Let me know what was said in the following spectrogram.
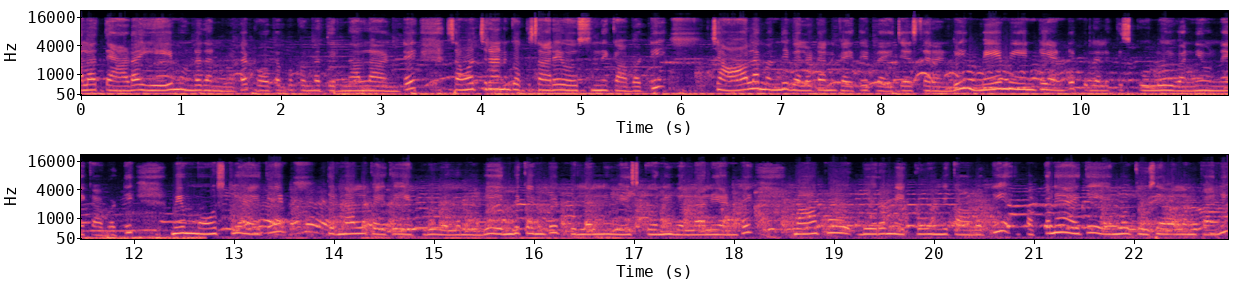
అలా తేడా ఏమి ఉండదన్నమాట కోటప్పకొండ తిరునాళ్ళ అంటే సంవత్సరానికి ఒకసారే వస్తుంది కాబట్టి చాలా మంది వెళ్ళటానికి అయితే ట్రై చేస్తారండి. మేము ఏంటి అంటే పిల్లలకి స్కూలు ఇవన్నీ ఉన్నాయి కాబట్టి మేము మోస్ట్లీ అయితే తిరునాళ్ళకి అయితే ఎప్పుడు వెళ్ళమండి. ఎందుకంటే పిల్లల్ని వేసుకొని వెళ్ళాలి అంటే మాకు దూరం ఎక్కువ ఉంది కాబట్టి పక్కనే అయితే ఏమో చూసేవాళ్ళం కానీ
